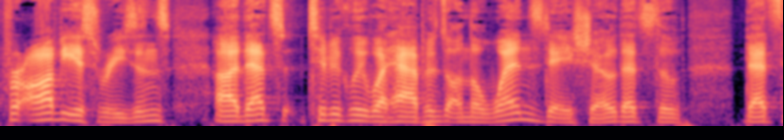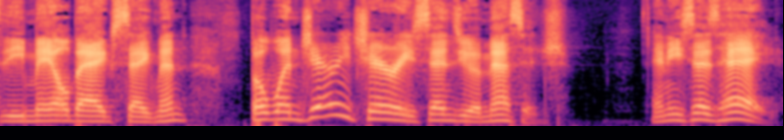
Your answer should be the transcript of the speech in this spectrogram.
for obvious reasons. Uh, that's typically what happens on the Wednesday show. That's the that's the mailbag segment. But when Jerry Cherry sends you a message and he says, "Hey,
